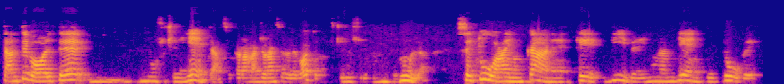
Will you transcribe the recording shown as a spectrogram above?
tante volte non succede niente, anzi per la maggioranza delle volte non succede assolutamente nulla. Se tu hai un cane che vive in un ambiente dove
